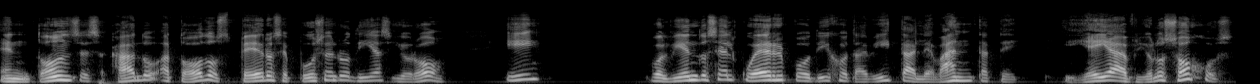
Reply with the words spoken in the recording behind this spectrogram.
Entonces, sacando a todos, Pedro se puso en rodillas y oró, y volviéndose al cuerpo, dijo Tabita, levántate. Y ella abrió los ojos,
